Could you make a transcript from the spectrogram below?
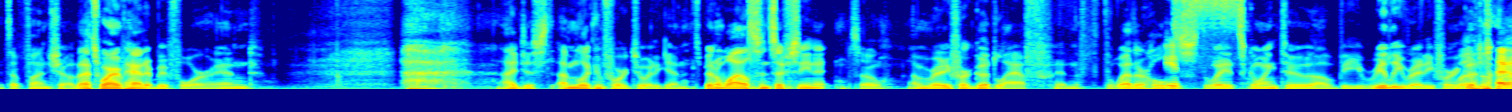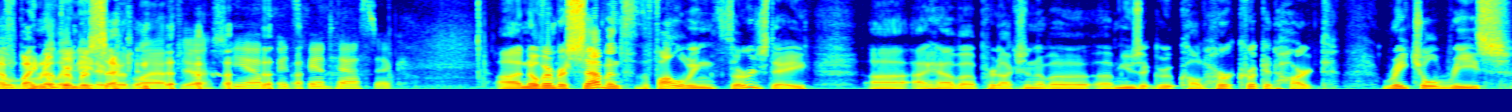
it's a fun show. That's where I've had it before, and I just I'm looking forward to it again. It's been a while since I've seen it, so I'm ready for a good laugh. And if the weather holds It's- the way it's going to, I'll be really ready for a We'll- good laugh we'll by really November a second. good laugh, yes. Yep. It's fantastic. Uh, November 7th, the following Thursday, uh, I have a production of a, a music group called Her Crooked Heart. Rachel Reese,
